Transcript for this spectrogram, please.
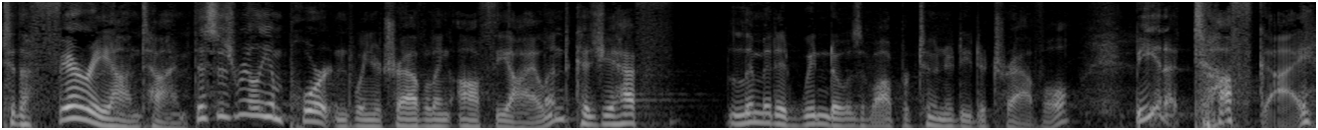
to the ferry on time? This is really important when you're traveling off the island because you have limited windows of opportunity to travel. Being a tough guy,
